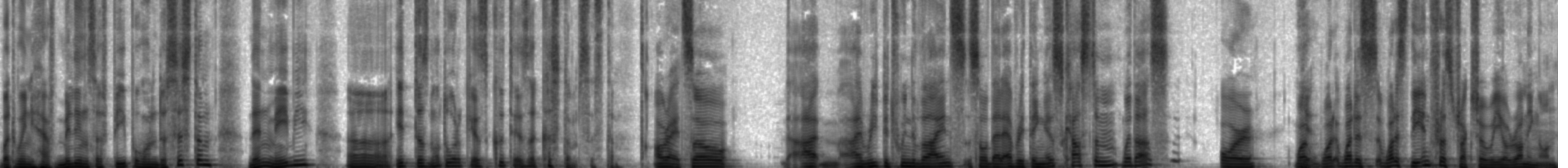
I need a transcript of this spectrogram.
But when you have millions of people on the system, then maybe uh, it does not work as good as a custom system. All right. So I, I read between the lines so that everything is custom with us, or what? Yeah. What? What is what is the infrastructure we are running on?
